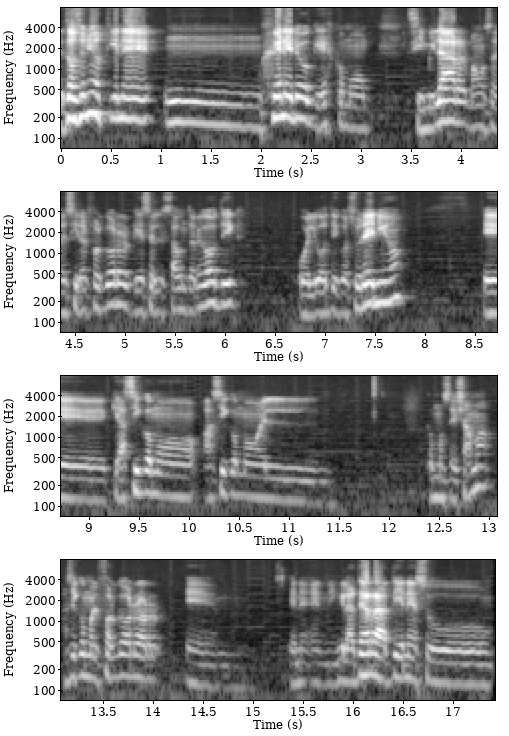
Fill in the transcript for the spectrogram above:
Estados Unidos tiene un género que es como similar, vamos a decir, al folk horror, que es el Southern Gothic o el gótico sureño, eh, que así como, así como el... ¿Cómo se llama? Así como el folk horror en, Inglaterra tiene su...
